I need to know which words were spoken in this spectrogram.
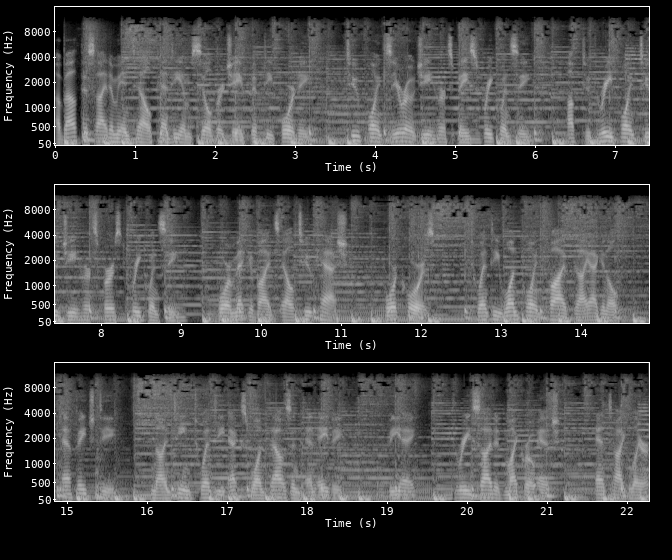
About this item Intel Pentium Silver J5040, 2.0 GHz base frequency, up to 3.2 GHz burst frequency, 4 MB L2 cache, 4 cores, 21.5 diagonal, FHD, 1920x1080, VA, 3-sided micro edge, anti-glare,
